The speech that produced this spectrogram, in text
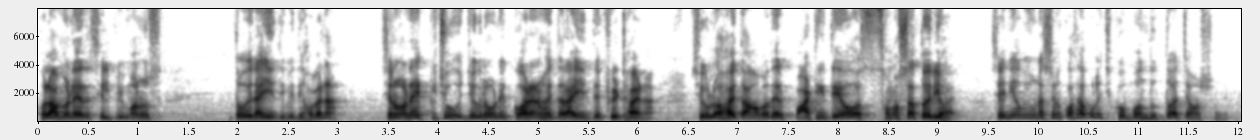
খোলা মনের শিল্পী মানুষ তো ওই রাজনীতিবিদই হবে না। সেন অনেক কিছু যেগুলো উনি করেন হয়তো রাজনীতিতে ফিট হয় না। সেগুলো হয়তো আমাদের পার্টিতেও সমস্যা তৈরি হয়। সেই নিয়ে আমি ওনার সঙ্গে কথা বলেছি খুব বন্ধুত্ব আছে আমার সঙ্গে।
